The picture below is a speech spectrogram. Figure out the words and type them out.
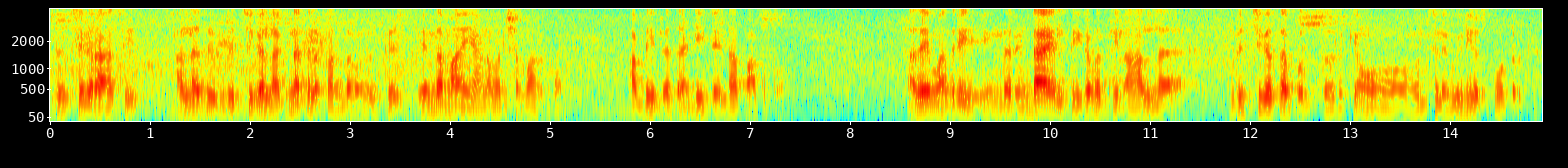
விருச்சிக ராசி அல்லது விருச்சிக லக்னத்தில் பிறந்தவங்களுக்கு எந்த மாதிரியான வருஷமாக இருக்கும் அப்படின்றத டீட்டெயில்டாக பார்க்க போகிறோம். அதே மாதிரி இந்த ரெண்டாயிரத்தி இருபத்தி நாலில் விருச்சிகத்தை பொறுத்த வரைக்கும் ஒரு சில வீடியோஸ் போட்டிருக்கேன்.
